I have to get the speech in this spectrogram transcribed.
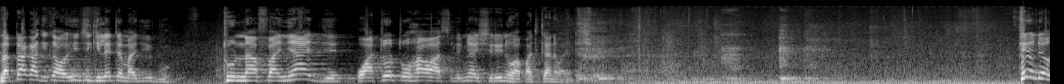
nataka kikao hichi kilete majibu tunafanyaje watoto hawa asilimia ishirini wapatikane waende shule? Hiyo ndio,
